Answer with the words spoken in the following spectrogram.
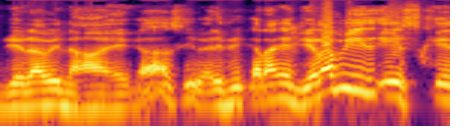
ਜਿਹੜਾ ਵੀ ਨਾ ਆਏਗਾ, ਅਸੀਂ ਵੈਰੀਫਾਈ ਕਰਾਂਗੇ। ਜਿਹੜਾ ਵੀ ਇਸ ਕੇ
